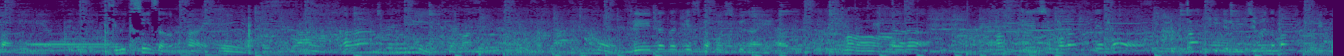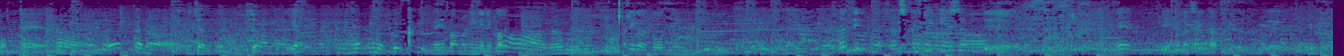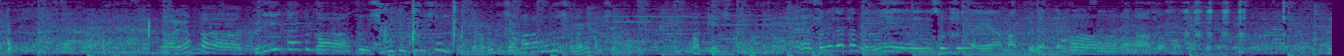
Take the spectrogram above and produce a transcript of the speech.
番組やってる。菊池慎さん？はい。うん完全に、もうデータだけしか欲しくない派です。まだから、パッケージもらっても、バンって自分の Mac 取り込んで、終わったら、あいっちゃうからいっちゃうあのいや、もう、もうすぐメーカーの人間に返す。ああなるほどね手が通ってだって蓄積しちゃってねっていう話になってくるんでだからやっぱクリエイターとかそういう仕事する人にとっては本当邪魔なものしかないのかもしれない。パッケージってだからそれが多分いい象徴がエアマックだったりするのかなと思ってて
